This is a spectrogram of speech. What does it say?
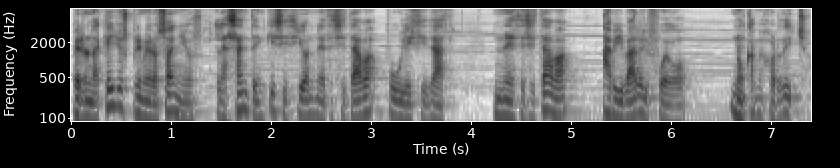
pero en aquellos primeros años la Santa Inquisición necesitaba publicidad, necesitaba avivar el fuego, nunca mejor dicho.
